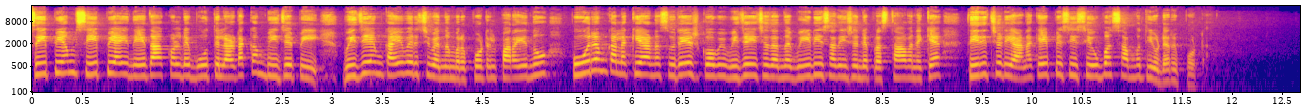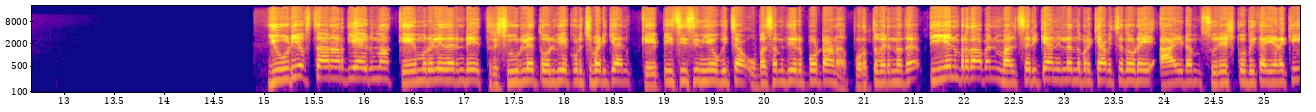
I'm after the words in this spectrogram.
C P M C P I നേതാക്കളുടെ ബൂത്തിലടക്കം ബി ജെ പി വിജയം കൈവരിച്ചുവെന്നും റിപ്പോർട്ടിൽ പറയുന്നു. പൂരം കലക്കിയാണ് സുരേഷ് ഗോപി വിജയിച്ചതെന്ന് വി ഡി സതീശന്റെ പ്രസ്താവനയ്ക്ക് തിരിച്ചടിയാണ് കെ പി സി സി ഉപസമിതിയുടെ റിപ്പോർട്ട്. യു ഡി എഫ് സ്ഥാനാർത്ഥിയായിരുന്ന കെ മുരളീധരന്റെ തൃശൂരിലെ തോൽവിയെക്കുറിച്ച് പഠിക്കാൻ കെ പി സി സി നിയോഗിച്ച ഉപസമിതി റിപ്പോർട്ടാണ് പുറത്തുവരുന്നത് ടി എൻ പ്രതാപൻ മത്സരിക്കാനില്ലെന്ന് പ്രഖ്യാപിച്ചതോടെ ആയിടം സുരേഷ് ഗോപി കൈയടക്കി.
